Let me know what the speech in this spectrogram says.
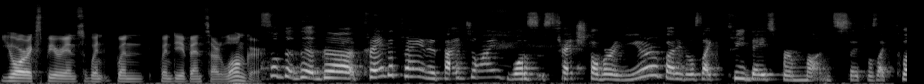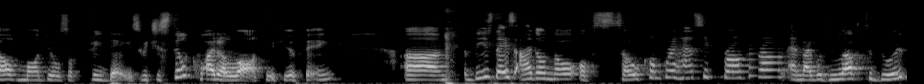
your experience when when when the events are longer? So the the, the train the train that i joined was stretched over a year but it was like three days per month. So it was like 12 modules of three days which is still quite a lot if you think um, these days, I don't know of so comprehensive program, and I would love to do it,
